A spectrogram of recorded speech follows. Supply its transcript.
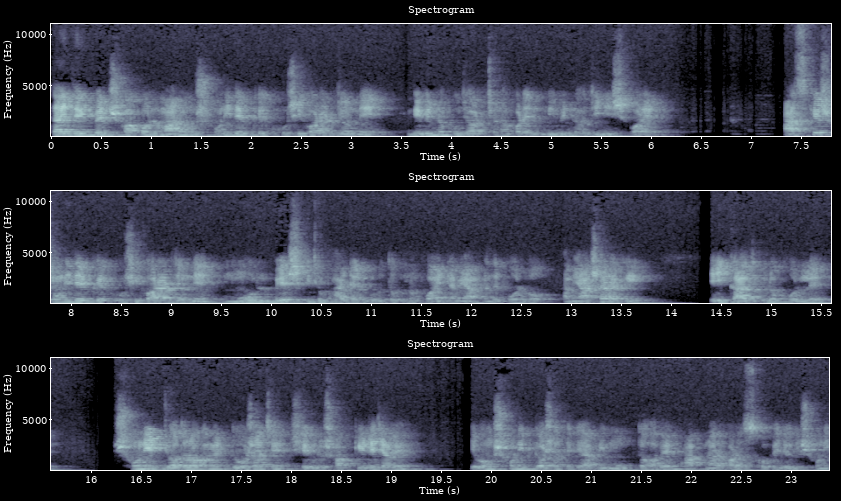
তাই দেখবেন সকল মানুষ শনিদেবকে খুশি করার জন্যে বিভিন্ন পূজা অর্চনা করেন, বিভিন্ন জিনিস করেন। আজকে শনিদেবকে খুশি করার জন্য মূল বেশ কিছু ভাইটাল গুরুত্বপূর্ণ পয়েন্ট আমি আপনাদের বলব। আমি আশা রাখি এই কাজগুলো করলে শনির যত রকমের দোষ আছে সেগুলো সব কেটে যাবে এবং শনির দশা থেকে আপনি মুক্ত হবেন। আপনার হরস্কোপে যদি শনি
